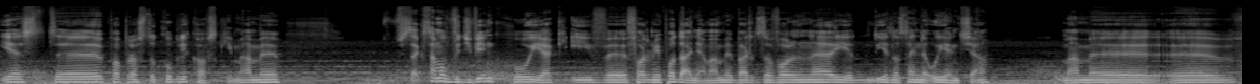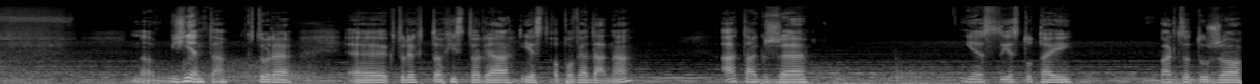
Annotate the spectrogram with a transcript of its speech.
jest e, po prostu kubrykowski. Mamy tak samo w dźwięku, jak i w formie podania. Mamy bardzo wolne, jed- jednostajne ujęcia. Mamy e, no, bliźnięta, które, których to historia jest opowiadana, a także jest, jest tutaj bardzo dużo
